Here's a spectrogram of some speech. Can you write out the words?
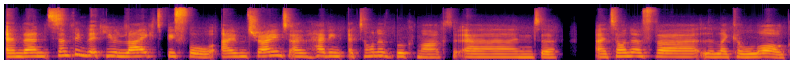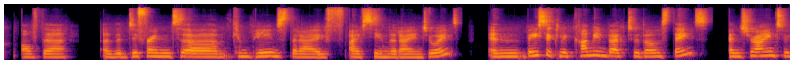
And then something that you liked before. I'm trying to, I'm having a ton of bookmarks and uh, a ton of uh, like a log of the uh, the different uh, campaigns that I've I've seen that I enjoyed, and basically coming back to those things and trying to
